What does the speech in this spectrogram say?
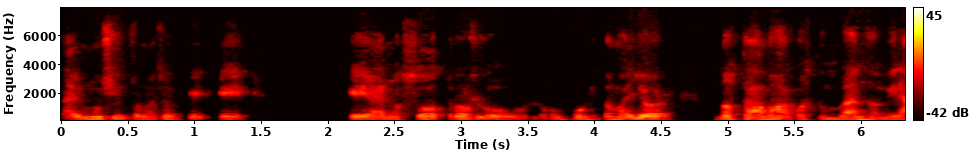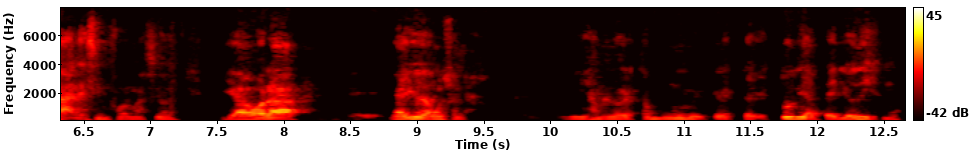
hay mucha información que, que, que a nosotros, los, los, un poquito mayor, no estábamos acostumbrando a mirar esa información y ahora me ayuda mucho en eso. Mi hija menor está muy, que estudia periodismo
